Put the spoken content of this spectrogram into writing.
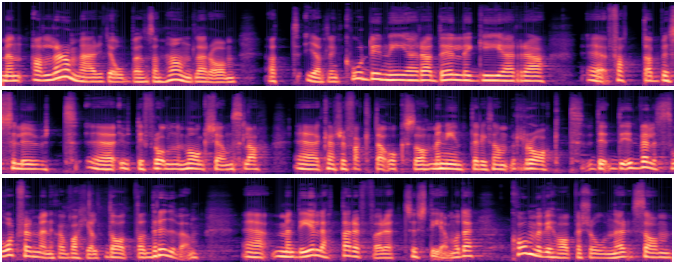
Men alla de här jobben som handlar om att egentligen koordinera, delegera, eh, fatta beslut eh, utifrån magkänsla, eh, kanske fakta också, men inte liksom rakt. Det, det, är väldigt svårt för en människa att vara helt datadriven. Eh, men det är lättare för ett system och där kommer vi ha personer som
